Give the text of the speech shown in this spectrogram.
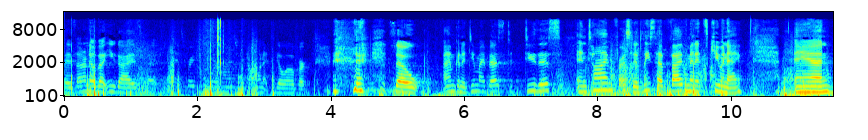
because I don't know about you guys, but it's right before lunch I don't want it to go over. so I'm going to do my best to do this in time for us to at least have five minutes Q&A. And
